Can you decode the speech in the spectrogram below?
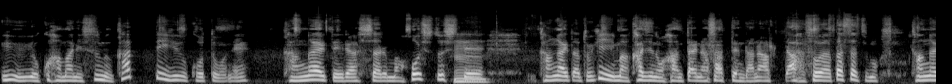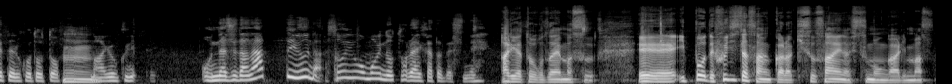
ういう横浜に住むかっていうことをね、考えていらっしゃる、まあ、保守として考えたときに、まあ、カジノ反対なさってんだなって、あ、そう私たちも考えていることと、うん、まあ、よく同じだなっていうような、そういう思いの捉え方ですね。ありがとうございます。えー、一方で藤田さんから木曽さんへの質問があります。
